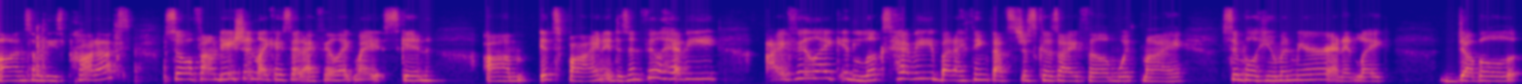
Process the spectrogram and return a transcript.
on some of these products. So foundation, like I said, I feel like my skin, um, it's fine. It doesn't feel heavy. I feel like it looks heavy, but I think that's just because I film with my Simple Human mirror and it like double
